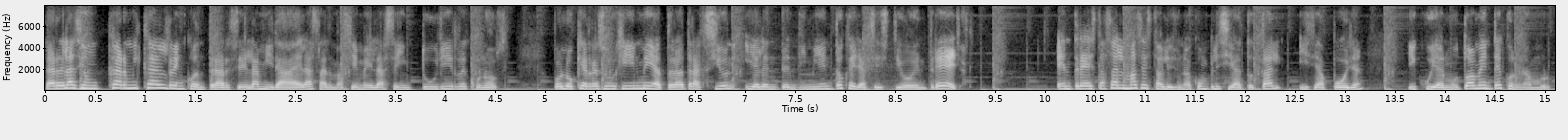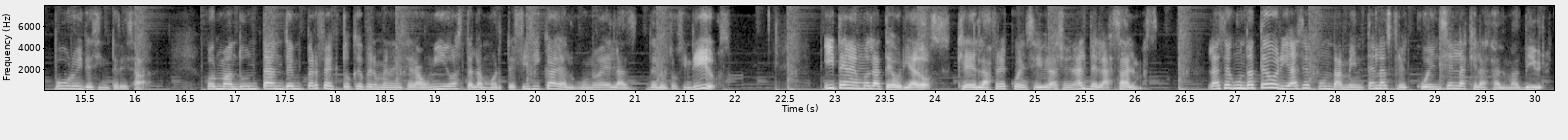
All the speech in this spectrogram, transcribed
La relación kármica al reencontrarse, la mirada de las almas gemelas se intuye y reconoce, por lo que resurge inmediato la atracción y el entendimiento que ya existió entre ellas. Entre estas almas se establece una complicidad total y se apoyan y cuidan mutuamente con un amor puro y desinteresado formando un tándem perfecto que permanecerá unido hasta la muerte física de alguno de, los dos individuos. Y tenemos la teoría 2, que es la frecuencia vibracional de las almas. La segunda teoría se fundamenta en las frecuencias en las que las almas vibran.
